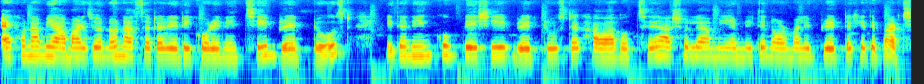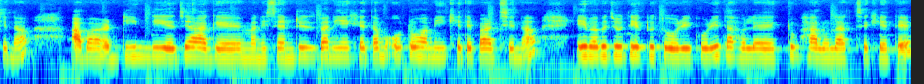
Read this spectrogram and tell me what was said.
এখন আমি আমার জন্য নাস্তাটা রেডি করে নিচ্ছি ব্রেড টোস্ট ইদানিং খুব বেশি ব্রেড টোস্টটা খাওয়া হচ্ছে। আসলে আমি এমনিতে নর্মালি ব্রেডটা খেতে পারছি না। আবার ডিম দিয়ে যে আগে মানে স্যান্ডউইচ বানিয়ে খেতাম, ওটাও আমি খেতে পারছি না। এভাবে যদি একটু তৈরি করি, তাহলে একটু ভালো লাগছে খেতে।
